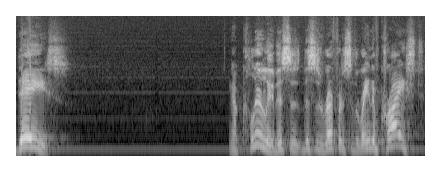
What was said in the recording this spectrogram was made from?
days. Now, clearly, this is, this is a reference to the reign of Christ.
